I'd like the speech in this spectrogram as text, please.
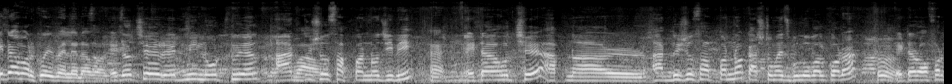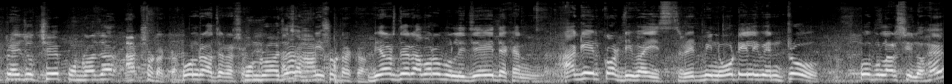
এটা আবার কই পেলেন আবার? এটা হচ্ছে রেডমি নোট টুয়েলভ আট দুইশো ছাপ্পান্ন জিবি হ্যাঁ। এটা হচ্ছে আপনার আট দুইশো ছাপ্পান্ন কাস্টমাইজ গ্লোবাল করা। এটার অফার প্রাইস হচ্ছে পনেরো হাজার আটশো টাকা। পনেরো হাজার 15,800 টাকা। বিয়ার্সদের আবারও বলি যে এই দেখেন আগের কর device Redmi note eleven pro popular ছিল হ্যাঁ?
